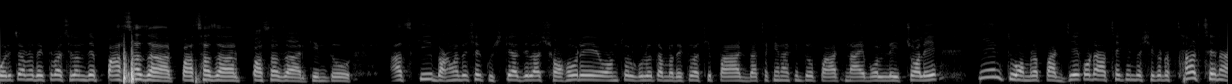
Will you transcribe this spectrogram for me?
পরিচয় আমরা দেখতে পাচ্ছিলাম যে পাঁচ হাজার পাঁচ হাজার পাঁচ হাজার কিন্তু আজকে বাংলাদেশের কুষ্টিয়া জেলা শহরে অঞ্চলগুলোতে আমরা দেখতে পাচ্ছি পাট বেচা কেনা কিন্তু পাট নাই বললেই চলে। কিন্তু আমরা পাট যে কটা আছে কিন্তু সে কটা ছাড়ছে না।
